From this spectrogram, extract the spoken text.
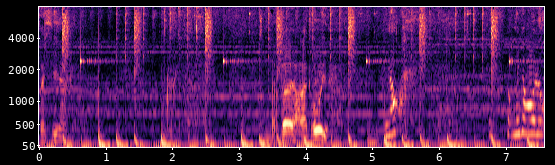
Facile, hein. La peur, la trouille? Non. Tomber dans l'eau.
